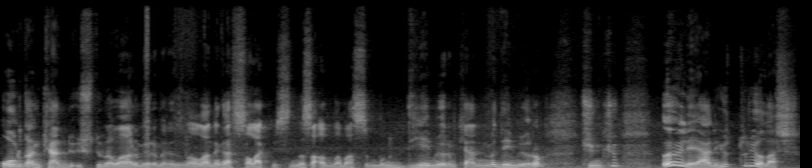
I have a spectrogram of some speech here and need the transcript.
oradan kendi üstüme varmıyorum en azından. Ulan ne kadar salak mısın nasıl anlamazsın bunu diyemiyorum kendime demiyorum. Çünkü öyle yani yutturuyorlar.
